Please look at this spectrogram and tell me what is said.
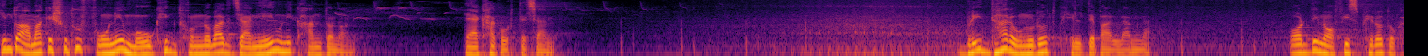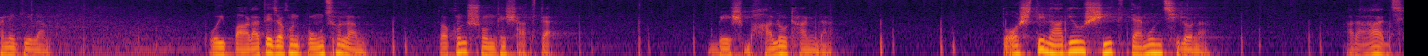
কিন্তু আমাকে শুধু ফোনে মৌখিক ধন্যবাদ জানিয়েই উনি ক্ষান্ত নন। দেখা করতে চান। বৃদ্ধার অনুরোধ ফেলতে পারলাম না। পরদিন অফিস ফেরত ওখানে গেলাম। ওই পাড়াতে যখন পৌঁছলাম, তখন সন্ধে সাতটা। বেশ ভালো ঠান্ডা। দশ দিন আগেও শীত তেমন ছিল না। আর আজ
